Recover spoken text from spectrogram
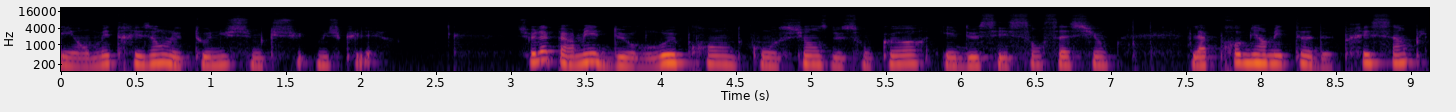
et en maîtrisant le tonus musculaire. Cela permet de reprendre conscience de son corps et de ses sensations. La première méthode, très simple,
